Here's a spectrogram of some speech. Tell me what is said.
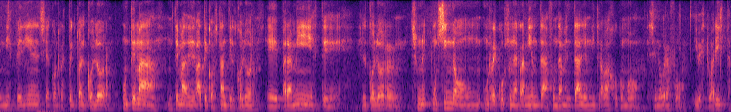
Mi experiencia con respecto al color, un tema, un tema de debate constante, el color. Eh, para mí, este, el color es un, signo, un, un recurso, una herramienta fundamental en mi trabajo como escenógrafo y vestuarista.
